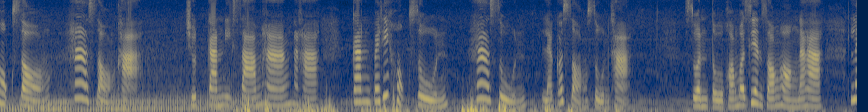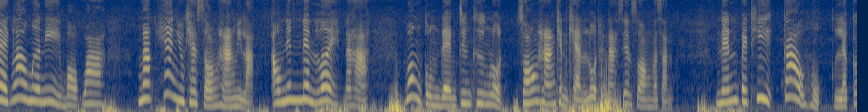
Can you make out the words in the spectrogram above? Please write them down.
6 2 5 2 ค่ะ ชุดกันอีก 3 หางนะคะ กันไปที่ 60 50 แล้วก็ 20 ค่ะ ส่วนตัวของพอเซียน2ห้องนะคะเหลขเล่าเมื่อนี่บอกว่า มักแห้งอยู่แค่ 2 หางนี่ละเอาเน้นๆเลยนะคะว่องกลมแดงจึงคืงโหลดซองหางแขนแขนๆโหลดนนะเส้นซองวาสันเน้นไปที่ 96 แล้วก็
